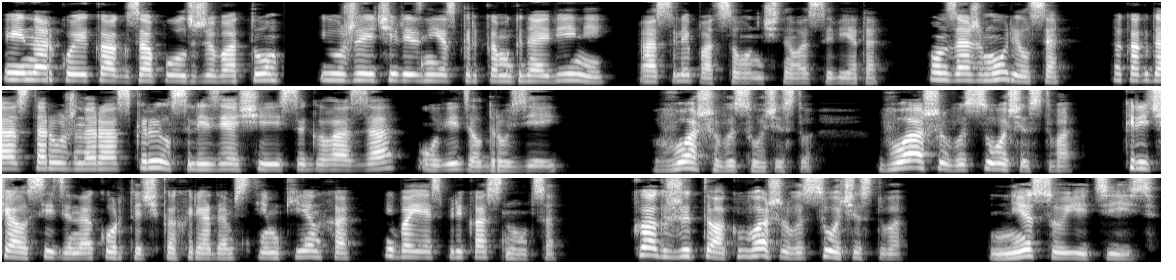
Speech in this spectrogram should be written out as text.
Эйнар кое-как заполз животом и уже через несколько мгновений ослеп от солнечного света. Он зажмурился, а когда осторожно раскрыл слезящиеся глаза, увидел друзей. «Ваше высочество! Ваше высочество!» – кричал, сидя на корточках рядом с ним Кенха и боясь прикоснуться. «Как же так, ваше высочество?» «Не суетись»,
